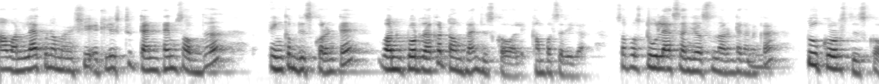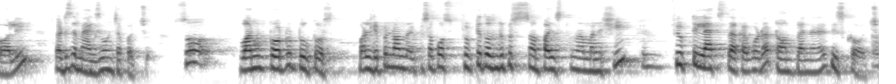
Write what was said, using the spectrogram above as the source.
ఆ వన్ ల్యాక్ ఉన్న మనిషి at least ten times of the income తీసుకోవాలంటే వన్ క్రోర్ దాకా టర్మ్ ప్లాన్ తీసుకోవాలి కంపల్సరీగా. సపోజ్ టూ ల్యాక్స్ అని చేస్తున్నారంటే కనుక టూ క్రోర్స్ తీసుకోవాలి. దట్ ఇస్ ద మ్యాక్సిమం చెప్పొచ్చు. So one crore to two crores. వాళ్ళు డిపెండ్ ఆన్ ఇప్పుడు సపోజ్ ఫిఫ్టీ థౌసండ్ రూపీస్ సంపాదిస్తున్న మనిషి ఫిఫ్టీ ల్యాక్స్ దాకా కూడా టర్మ్ ప్లాన్ అనేది తీసుకోవచ్చు.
